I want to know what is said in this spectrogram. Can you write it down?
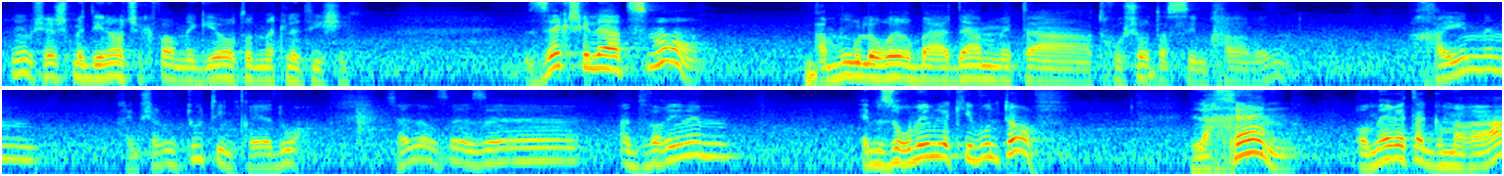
יודעים שיש מדינות שכבר מגיעות עוד מעט ל-90. זה כשלעצמו אמור לעורר באדם את התחושות השמחה וזה. החיים הם, החיים שלנו תותים כידוע. בסדר? זה, זה, הדברים הם, הם זורמים לכיוון טוב. לכן, אומרת הגמרא,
